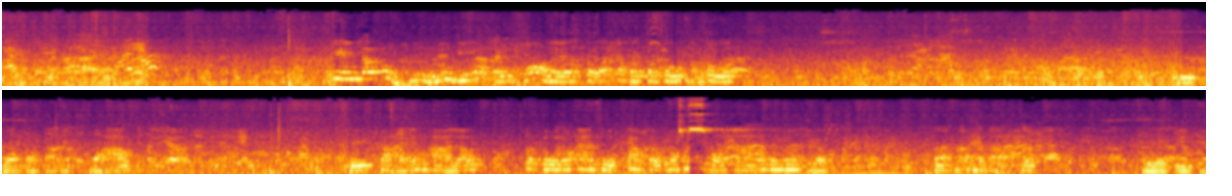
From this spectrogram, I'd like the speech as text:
ไม่ได้ยิงแล้วโอ้โหลูกนี้อะเต็มข้อเลยอะแต่ว่ายังไปตรงตัวสองตัวคือบอลออกมาขวาเรียเด็กจ่ายไม่ผ่านแล้วจะโดนน้องแอนสวนกลับแต่พอให้บอลมาก็ไม่แม่นครับด้านข้างสนามจะเป็นอีกค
